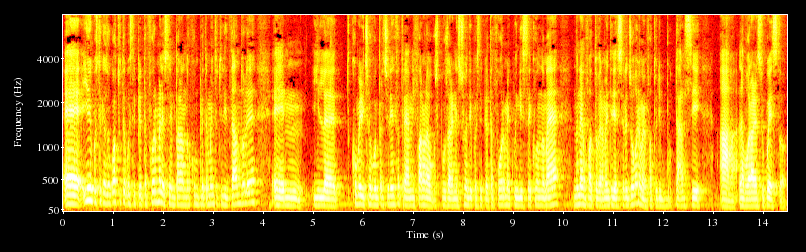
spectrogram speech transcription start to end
Eh, io in questo caso qua tutte queste piattaforme le sto imparando completamente utilizzandole. Ehm, il, come dicevo in precedenza, tre anni fa non avevo saputo usare nessuna di queste piattaforme, quindi secondo me non è un fatto veramente di essere giovane, ma è un fatto di buttarsi a lavorare su questo.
